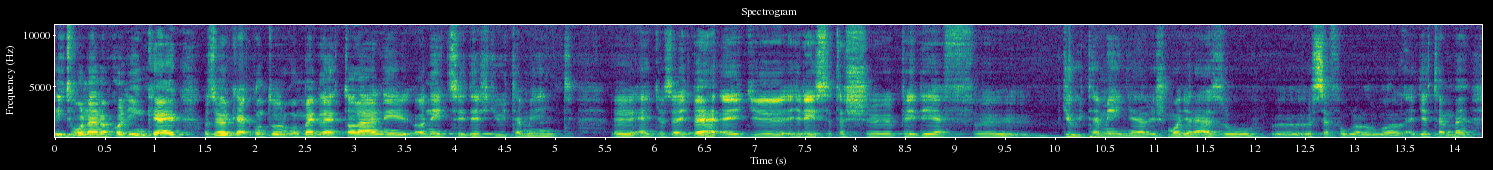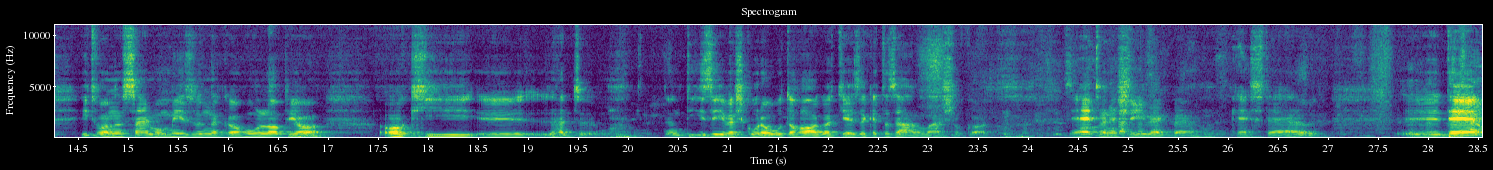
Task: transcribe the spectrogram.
Itt volnának a linkek, az örkák.org-on meg lehet találni a 4 CD-s gyűjteményt egy az egybe, egy, egy részletes PDF gyűjteménnyel és magyarázó összefoglalóval egyetemben. Itt van a Simon Masonnek a honlapja, aki hát 10 éves kora óta hallgatja ezeket az állomásokat. 70-es években kezdte el. De,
